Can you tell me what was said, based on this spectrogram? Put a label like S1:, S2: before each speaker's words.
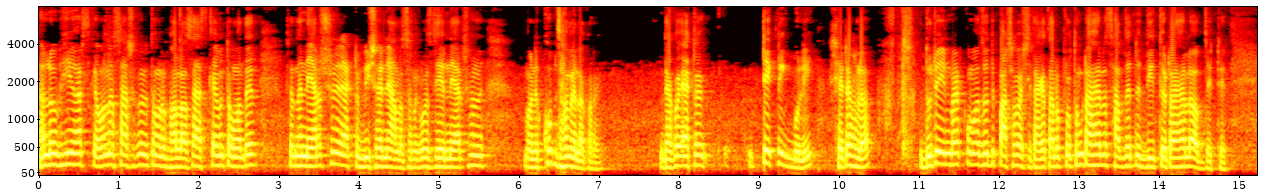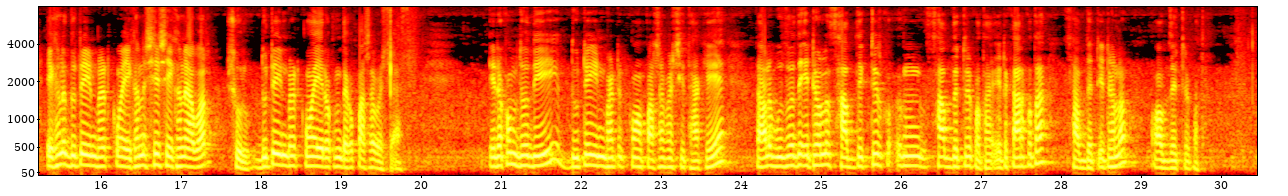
S1: Hello viewers কেমন আছো? আশা করি তোমরা ভালো আছো। আজকে আমি তোমাদের সাথে ন্যারেশনের একটা বিষয় নিয়ে আলোচনা করব, যে ন্যারেশন মানে খুব ঝামেলা করে। দেখো, একটা টেকনিক বলি, সেটা হলো দুটো ইনভার্ট কমা যদি পাশাপাশি থাকে, তাহলে প্রথমটা হলো সাবজেক্টের দ্বিতীয়টা হলো অবজেক্টের এখানে দুটো ইনভার্ট কমা এখানে শেষ, এখানে আবার শুরু। দুটো ইনভার্ট কমা এরকম দেখো পাশাপাশি আছে। এরকম যদি দুটো ইনভার্টেড কমা পাশাপাশি থাকে তাহলে বুঝব যে এটা হলো সাবজেক্টের সাবজেক্টের কথা। এটা কার কথা? সাবজেক্ট। এটা হলো অবজেক্টের কথা।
